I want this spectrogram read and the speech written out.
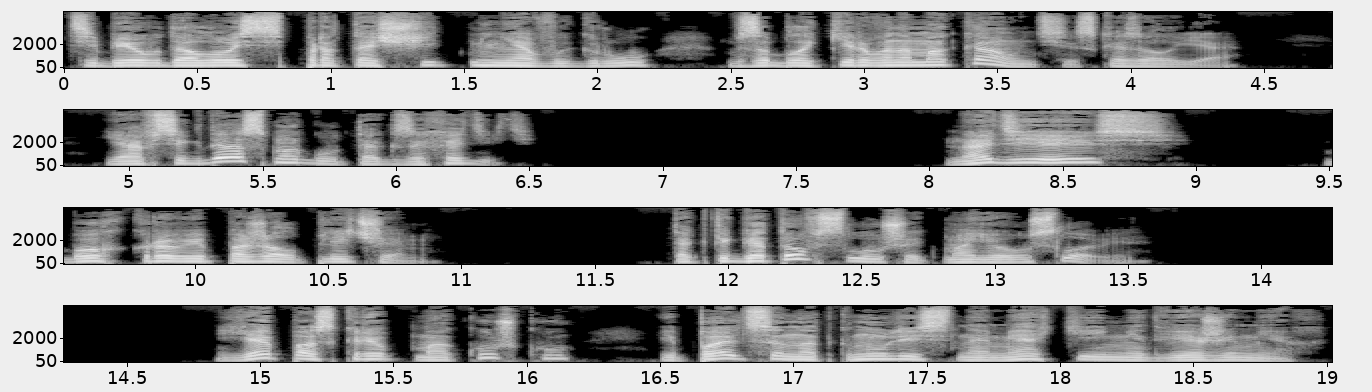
«Тебе удалось протащить меня в игру в заблокированном аккаунте», — сказал я. «Я всегда смогу так заходить». «Надеюсь», — бог крови пожал плечами. Так ты готов слушать мое условие?» Я поскреб макушку, и пальцы наткнулись на мягкий медвежий мех.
